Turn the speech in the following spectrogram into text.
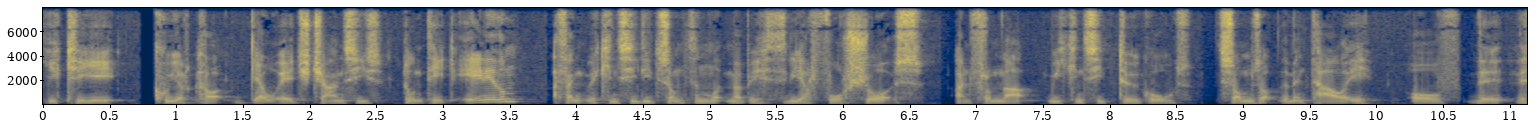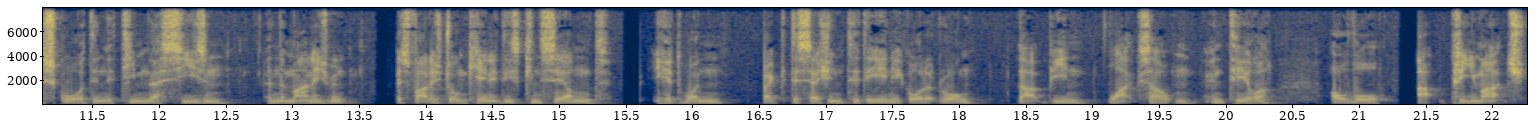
you create clear cut, gilt edged chances, don't take any of them. I think we conceded something like maybe three or four shots, and from that we concede two goals. Sums up the mentality of the, the squad and the team this season and the management. As far as John Kennedy's concerned, he had one big decision today and he got it wrong, that being Laxalt and, Taylor. Although at pre-match,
